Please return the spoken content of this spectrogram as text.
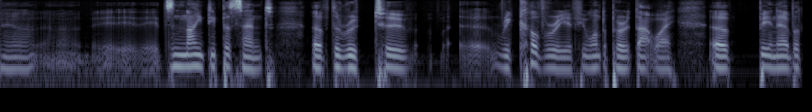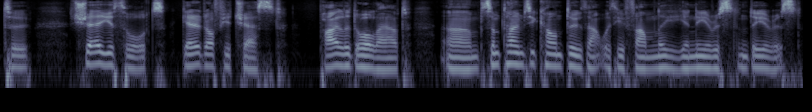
Yeah. Uh, it's ninety percent of the route to uh, recovery, if you want to put it that way, of being able to share your thoughts, get it off your chest, pile it all out. Um, sometimes you can't do that with your family, your nearest and dearest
